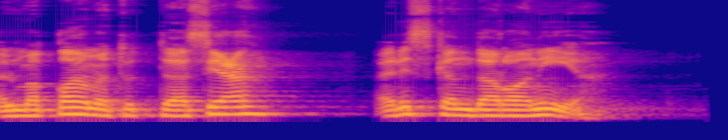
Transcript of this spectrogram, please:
المقامة التاسعة الإسكندرانية.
